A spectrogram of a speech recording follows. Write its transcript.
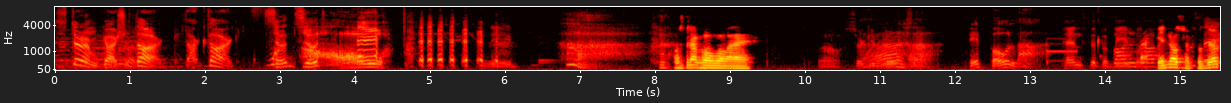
Sturm Garcia Tharg, Tharg Sud, sud. Pozdrav, vole. Jednou jsme pozdrav.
